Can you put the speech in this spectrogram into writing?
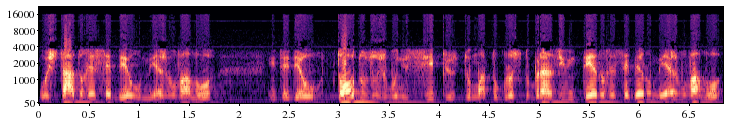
O Estado recebeu o mesmo valor entendeu? Todos os municípios do Mato Grosso, do Brasil inteiro, receberam o mesmo valor.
